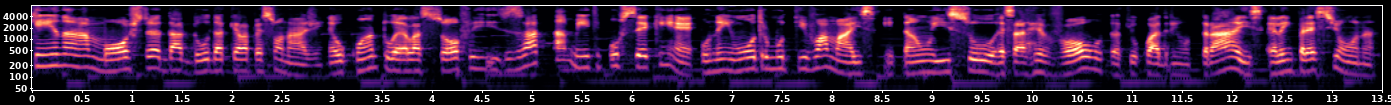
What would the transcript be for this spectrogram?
pequena amostra da dor daquela personagem, né? O quanto ela sofre exatamente por ser quem é, por nenhum outro motivo a mais. Então isso, essa revolta que o quadrinho traz, ela impressiona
